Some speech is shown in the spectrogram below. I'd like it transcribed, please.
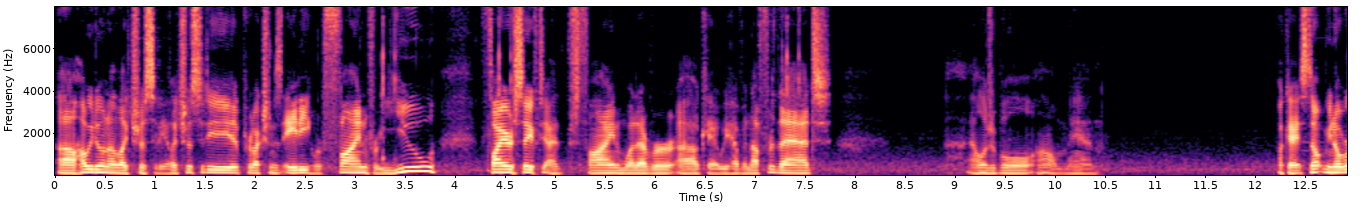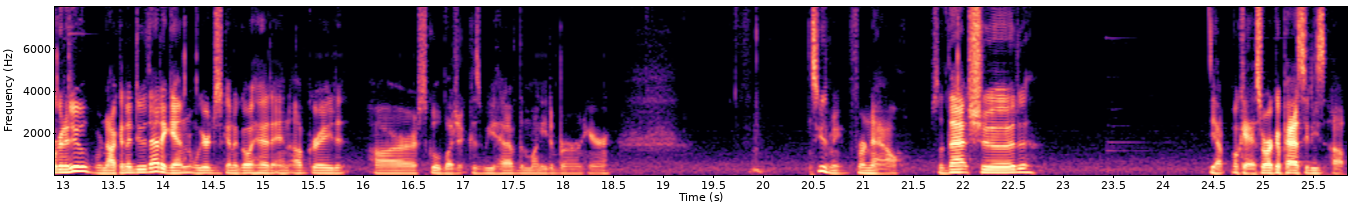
Uh, how are we doing on electricity? Electricity production is 80. We're fine for you. Fire safety, I'm fine, whatever. Uh, okay, we have enough for that. Eligible, oh man. Okay, so you know what we're going to do? We're not going to do that again. We're just going to go ahead and upgrade our school budget because we have the money to burn here. Excuse me, for now. So that should... Yep, okay, so our capacity's up.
